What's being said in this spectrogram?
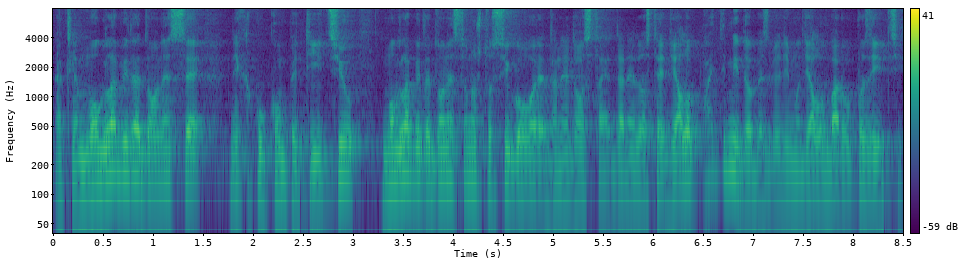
Dakle, mogla bi da donese nekakvu kompeticiju, mogla bi da donese ono što svi govore da nedostaje, da nedostaje dijalog, pa ajde mi da obezbedimo dijalog bar u opoziciji.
